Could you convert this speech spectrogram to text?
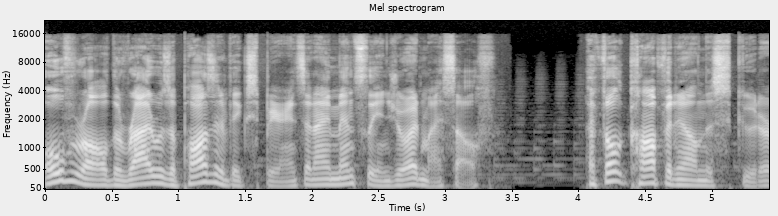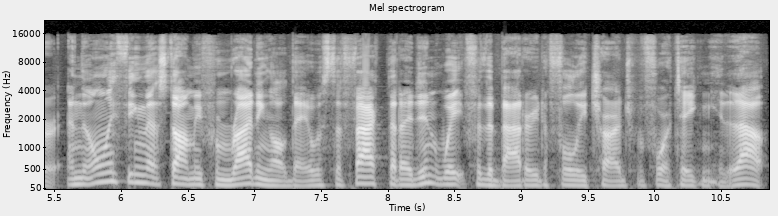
Overall, the ride was a positive experience and I immensely enjoyed myself. I felt confident on the scooter, and the only thing that stopped me from riding all day was the fact that I didn't wait for the battery to fully charge before taking it out.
